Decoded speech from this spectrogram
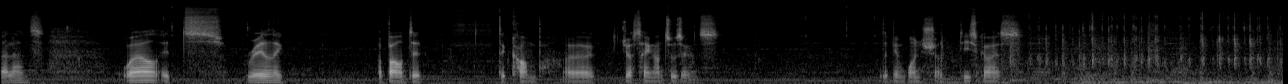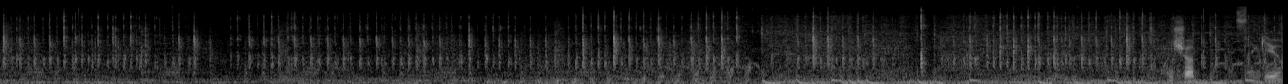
balance. Well, it's really about it, the comp. Uh, just hang on two seconds. Let me one shot these guys. One shot. Thank you.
